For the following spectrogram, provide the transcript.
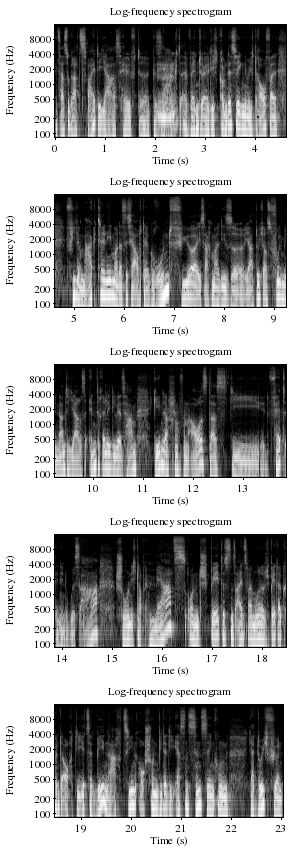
Jetzt hast du gerade zweite Jahreshälfte gesagt, mhm. eventuell. Ich komme deswegen nämlich drauf, weil viele Marktteilnehmer, und das ist ja auch der Grund für, ich sag mal, diese ja durchaus fulminante Jahresendrallye, die wir jetzt haben, gehen da schon von aus, dass die FED in den USA schon, ich glaube, im März und spätestens ein, zwei Monate später könnte auch die EZB nachziehen, auch schon wieder die ersten Zinssenkungen ja durchführen.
